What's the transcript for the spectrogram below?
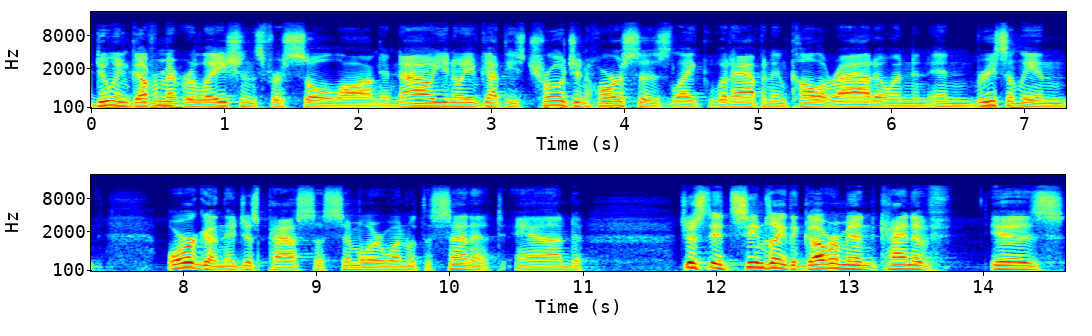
doing government relations for so long. And now, you know, you've got these Trojan horses like what happened in Colorado and, and recently in Oregon, they just passed a similar one with the Senate. And just it seems like the government kind of is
